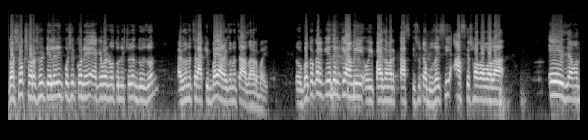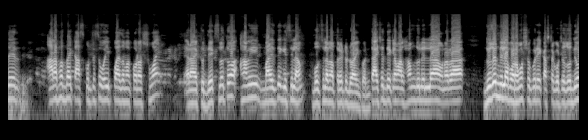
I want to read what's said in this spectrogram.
দর্শক, সরাসরি টেলারিং প্রশিক্ষণে একেবারে নতুন স্টুডেন্ট দুজন একজন হচ্ছে রাকিব ভাই আর একজন হচ্ছে আজাহার ভাই। তো গতকালকে এদেরকে আমি ওই পায়জামার কাজ কিছুটা বুঝাইছি। আজকে সকালবেলা এই যে আমাদের আরাফাত ভাই কাজ করতেছে ওই পায়জামা করার সময়, এরা একটু দেখছিল। তো আমি বাড়িতে গেছিলাম, বলছিলাম, আপনারা একটু ড্রয়িং করেন। তাই এসে দেখলাম, আলহামদুলিল্লাহ, ওনারা দুজন মিলে পরামর্শ করে কাজটা করছে। যদিও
